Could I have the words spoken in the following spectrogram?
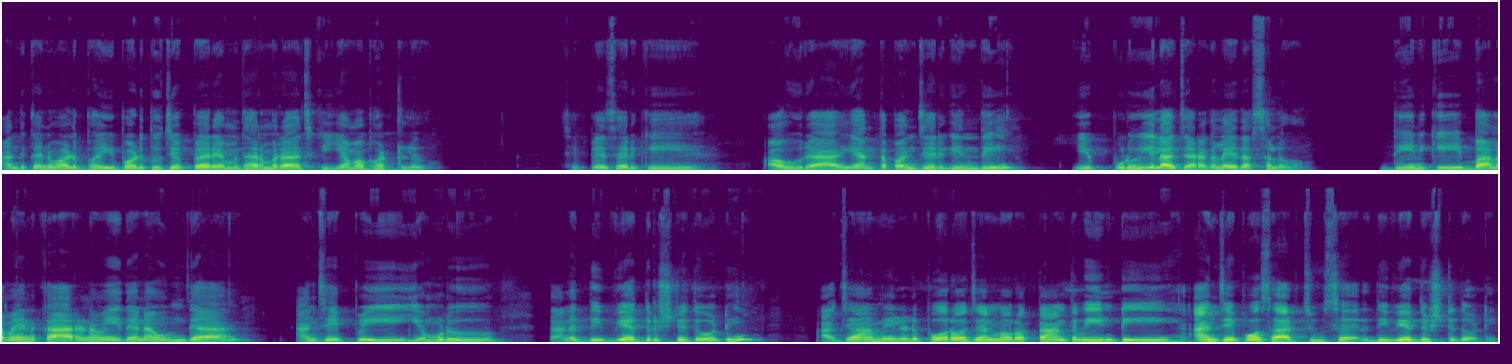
అందుకని వాళ్ళు భయపడుతూ చెప్పారు యమధర్మరాజుకి యమభట్లు. చెప్పేసరికి అవురా ఎంత పని జరిగింది? ఎప్పుడూ ఇలా జరగలేదు అసలు. దీనికి బలమైన కారణం ఏదైనా ఉందా? అని చెప్పి యముడు తన దివ్య దృష్టితోటి అజామీలుడు పూర్వజన్మ వృత్తాంతం ఏంటి? అని చెప్పి ఒకసారి చూశారు దివ్య దృష్టితోటి.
